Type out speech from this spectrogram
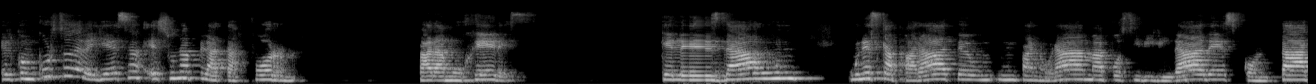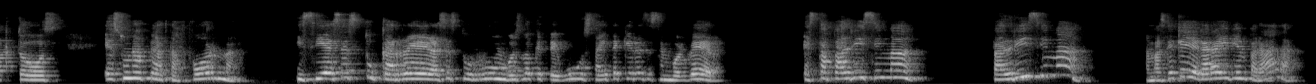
El concurso de belleza es una plataforma para mujeres que les da un, un escaparate, un, un panorama, posibilidades, contactos. Es una plataforma. Y si esa es tu carrera, ese es tu rumbo, es lo que te gusta, ahí te quieres desenvolver, está padrísima, padrísima. Nada más que hay que llegar ahí bien parada.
